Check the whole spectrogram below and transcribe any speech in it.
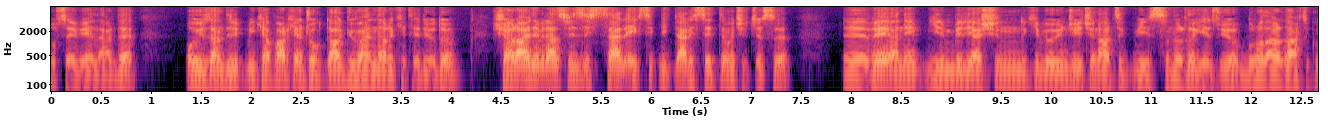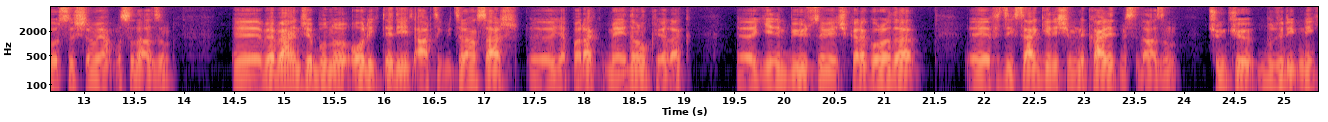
bu seviyelerde. O yüzden dribbling yaparken çok daha güvenli hareket ediyordu. Şaray'da biraz fiziksel eksiklikler hissettim açıkçası. E, ve hani 21 yaşındaki bir oyuncu için artık bir sınırda geziyor. Buralarda artık o sıçrama yapması lazım. E, ve bence bunu o ligde değil artık bir transfer e, yaparak, meydan okuyarak, e, yeni bir üst seviyeye çıkarak orada e, fiziksel gelişimini kaydetmesi lazım. Çünkü bu dribling,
